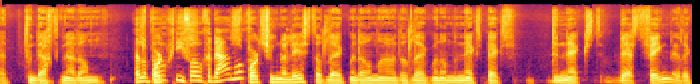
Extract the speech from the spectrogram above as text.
eh, toen dacht ik, nou dan. Wel op hoog niveau gedaan nog? Sportjournalist, dat leek me dan, eh, dat leek me dan de, next best, the next best thing. Dat ik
